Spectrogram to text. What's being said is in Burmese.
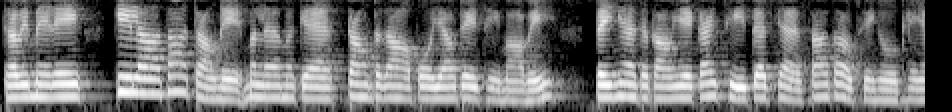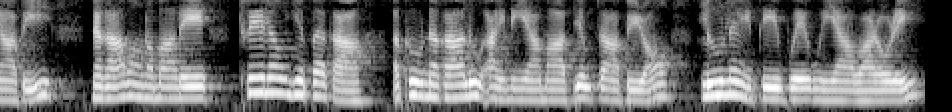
ဒါပေမဲ့လည်းကေလာသတောင်နဲ့မလန်မကန်တောင်တရာအပေါ်ရောက်တဲ့ချိန်မှာပဲ တိန်ငတ်တကောင်ရဲ့ကြိုက်ချီတက်ဖြတ်စားတော့ချိန်ကိုခံရပြီးနဂါမောင်နှမလေးထွေးလုံးရစ်ဘက်ကအခုနဂါလူအိုင်နေရာမှာပြုတ်ကြပြီးတော့လူးလိန်သေးပွဲဝင်ရပါတော့တယ်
